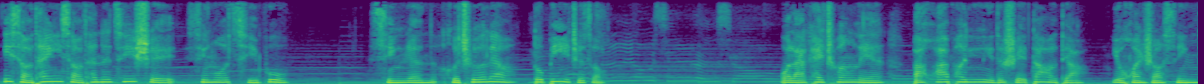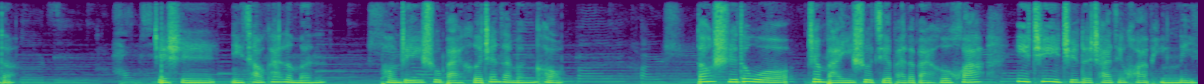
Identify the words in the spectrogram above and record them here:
一小滩一小滩的积水星罗棋布，行人和车辆都避着走。我拉开窗帘，把花盆里的水倒掉，又换上新的。这时，你敲开了门，捧着一束百合站在门口。当时的我正把一束洁白的百合花一支一支的插进花瓶里。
